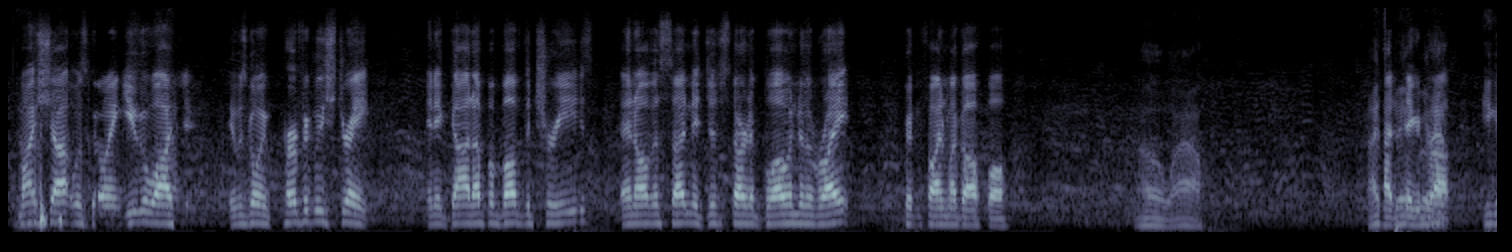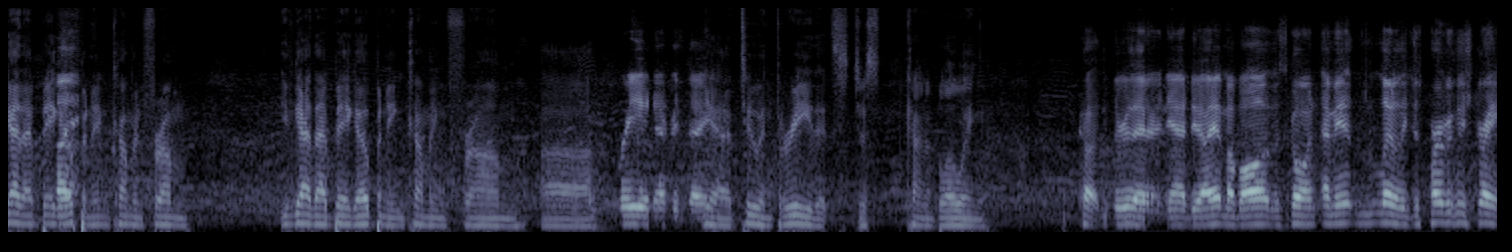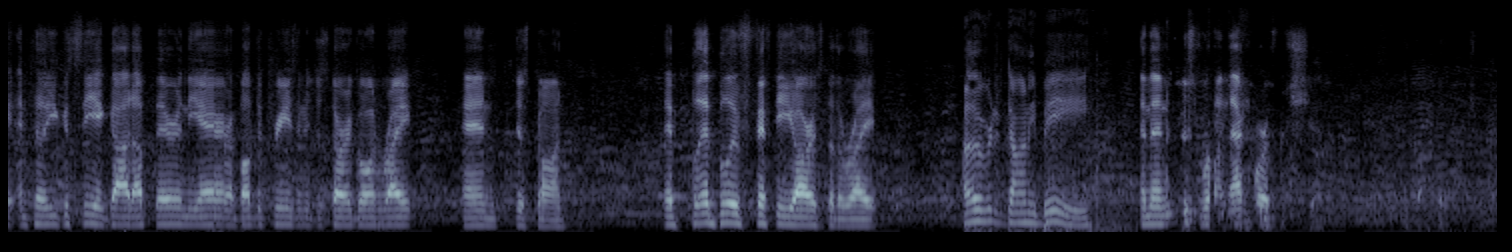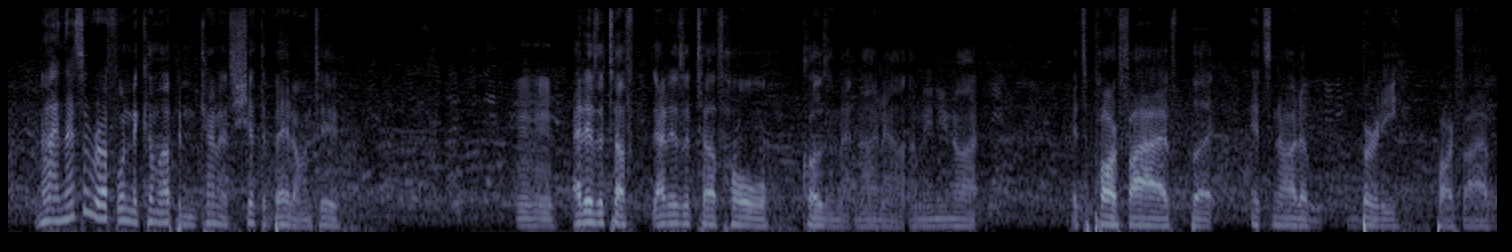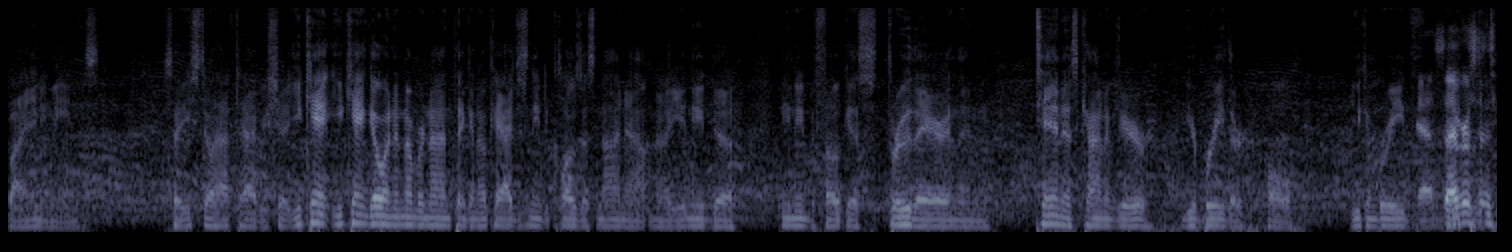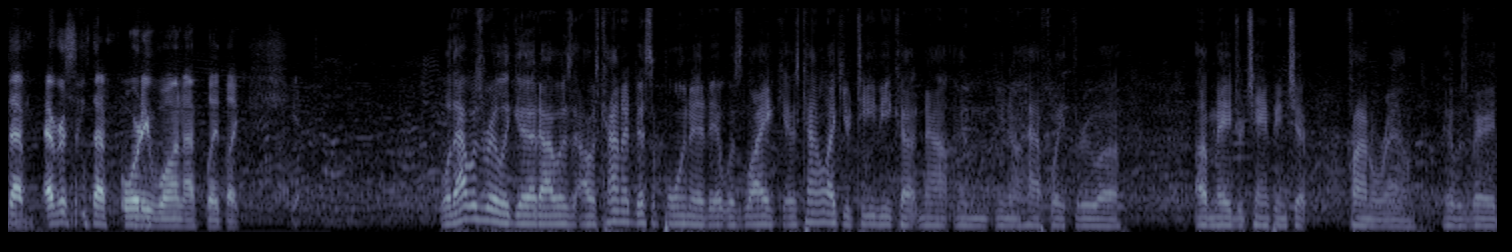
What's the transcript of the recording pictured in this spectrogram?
My shot was going. You can watch it. It was going perfectly straight, and it got up above the trees, and all of a sudden it just started blowing to the right. Couldn't find my golf ball. Oh wow. That's Had to take a Well, that- drop. You got that big opening coming from. You've got that big opening coming from. Uh, Free and everything. yeah, two and three. That's just kind of blowing. cutting through there. And yeah, dude, I hit my ball. It was going. I mean, it literally just perfectly straight until you could see it got up there in the air above the trees, and it just started going right, and just gone. It, it blew 50 yards to the right, Over to Donnie B. and then just run that course was shit. Nah, and that's a rough one to come up and kind of shit the bed on too. Mm-hmm. That is a tough. That is a tough hole closing that nine out. I mean, you're not. It's a par five, but it's not a birdie par five by any means. So you still have to have your shit. You can't. You can't go into number nine thinking, okay, I just need to close this nine out. No, you need to. You need to focus through there, and then ten is kind of your your breather hole. You can breathe. Yeah. So breathe ever since 10. that, ever since that 41, I've played like shit. Well, that was really good. I was I was kind of disappointed. It was like it was kind of like your TV cutting out, and you know halfway through a a major championship final round. It was very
